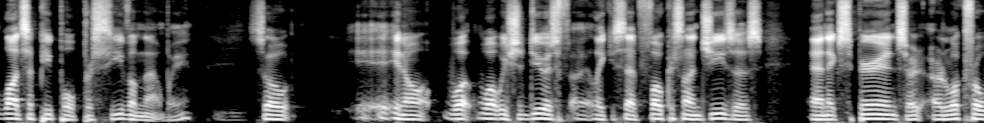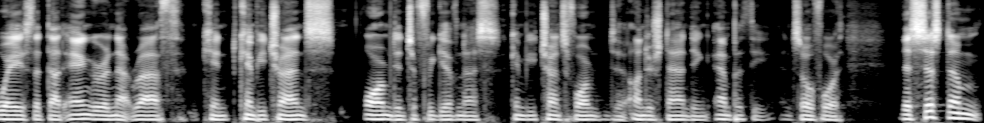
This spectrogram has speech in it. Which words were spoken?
lots of people perceive him that way. So, you know, what, what we should do is, uh, like you said, focus on Jesus and experience or, or look for ways that that anger and that wrath can, can be transformed into forgiveness, can be transformed into understanding, empathy, and so forth. The system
